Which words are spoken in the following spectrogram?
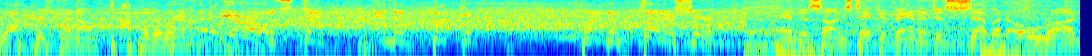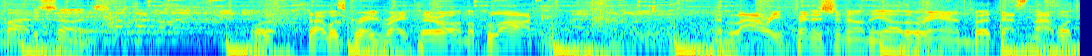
Walker's been on top of the rim. Euro step and the bucket by the finisher. And the Suns take advantage. A 7-0 run by the Suns. Well, that was great right there on the block. And Lauri finishing on the other end, but that's not what's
